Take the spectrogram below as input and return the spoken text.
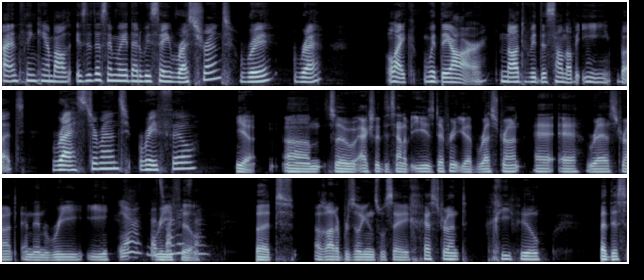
I'm thinking about is it the same way that we say restaurant? Re, re? Like with the R, not with the sound of E, but restaurant, refill. Yeah. Um, so actually, the sound of E is different. You have restaurant, eh, eh, restaurant, and then re, E. Yeah, that's Refill. what I said. But a lot of Brazilians will say restaurant, refill. But this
